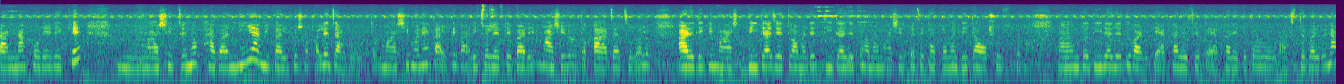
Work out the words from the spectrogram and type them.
রান্না করে রেখে মাসির জন্য খাবার নিয়ে আমি কালকে সকালে যাব। তো মাসি মনে কালকে বাড়ি চলে যেতে পারে। মাসিরও তো কাজ আছে বলো। আর এদিকে মাস, দিদা যেহেতু আমাদের, দিদা যেহেতু আমার মাসির কাছে থাকে, আমার দিদা অসুস্থ। তো দিদা যেহেতু বাড়িতে একা রয়েছে, তো একা রেখে তো আসতে পারবে না।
